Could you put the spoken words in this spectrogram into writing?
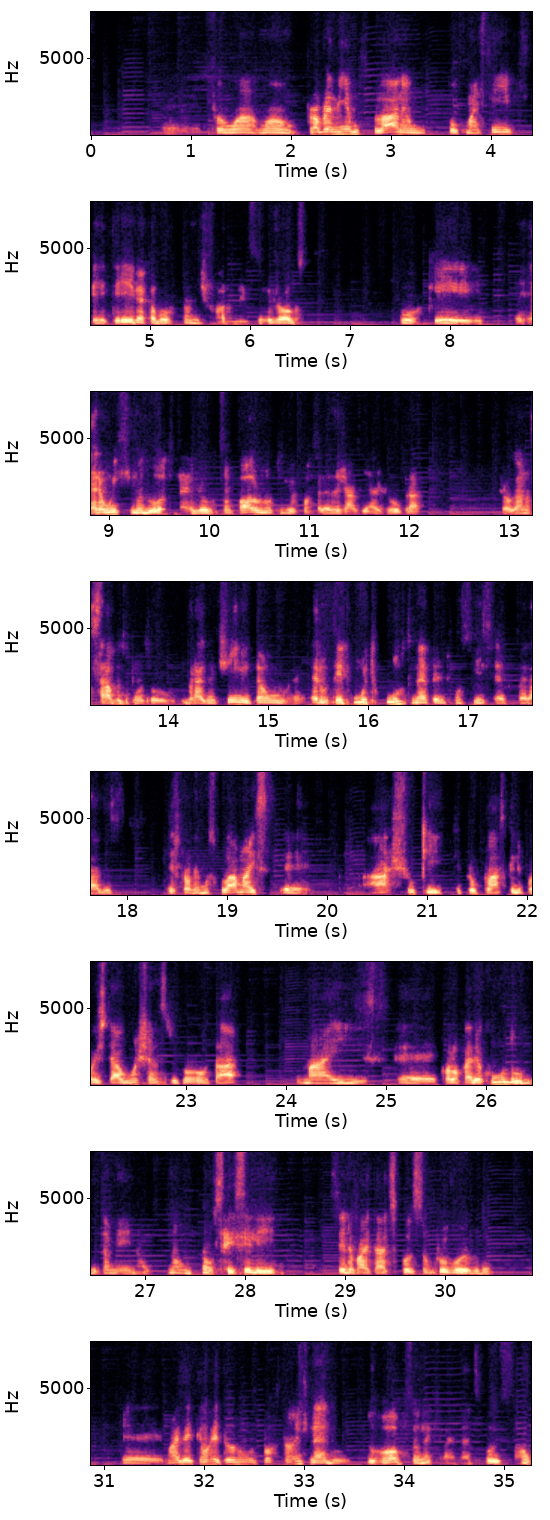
Foi uma, uma, um probleminha muscular, né, um pouco mais simples que ele teve, acabou ficando de fora desses dois jogos, porque era um em cima do outro, né, o jogo de São Paulo, no outro dia o Fortaleza já viajou para jogar no sábado contra o Bragantino, então é, era um tempo muito curto, né, para gente conseguir se recuperar desse, desse problema muscular, mas é, acho que, que para o clássico ele pode ter alguma chance de voltar, mas é, colocaria como dúvida também, não, não, não sei se ele, se ele vai estar à disposição para o Voivoda. É, mas aí tem um retorno importante, né, do, do Robson, né, que vai estar à disposição.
